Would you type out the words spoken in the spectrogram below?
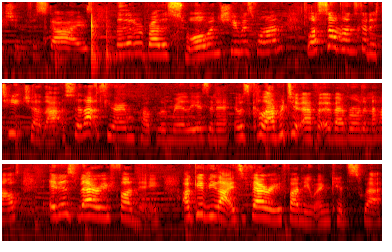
for skies. My little brother swore when she was one. Well, someone's got to teach her that, so that's your own problem, really, isn't it? It was collaborative effort of everyone in the house. It is very funny. I'll give you that. It's very funny when kids swear.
